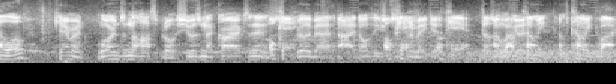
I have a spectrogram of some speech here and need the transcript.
Hello? Cameron, Lauren's in the hospital. She was in a car accident. It's Okay. really bad. I don't think she's Okay. gonna make it. Okay. Doesn't I'm, look I'm good. coming. I'm coming. Bye.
